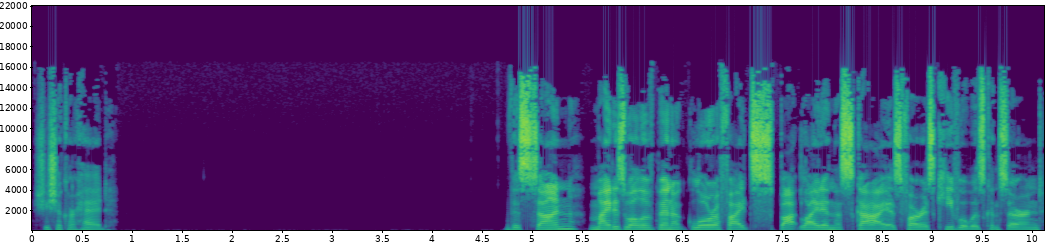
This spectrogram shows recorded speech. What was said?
She shook her head. The sun might as well have been a glorified spotlight in the sky as far as Kiva was concerned.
